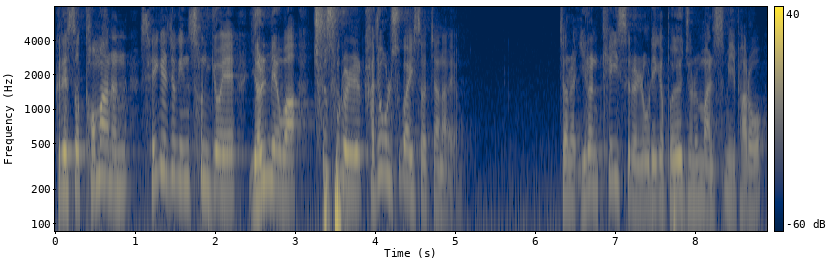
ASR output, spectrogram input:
그래서 더 많은 세계적인 선교의 열매와 추수를 가져올 수가 있었잖아요. 저는 이런 케이스를 우리에게 보여주는 말씀이 바로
